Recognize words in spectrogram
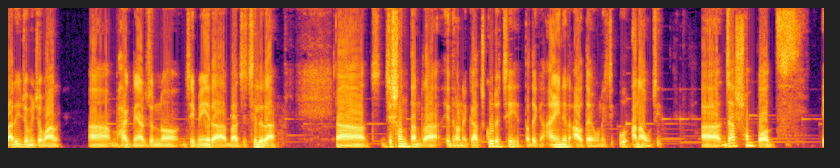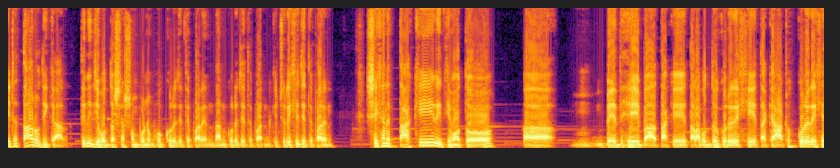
তারই জমি জমার ভাগ নেওয়ার জন্য যে মেয়েরা বা যে ছেলেরা যে সন্তানরা এ ধরনের কাজ করেছে, তাদেরকে আইনের আওতায় আনা উচিত। যার সম্পদ, এটা তার অধিকার, তিনি জীবদ্দশা সম্পূর্ণ ভোগ করে যেতে পারেন, দান করে যেতে পারেন, কিছু রেখে যেতে পারেন সেখানে তাকে রীতিমতো বেঁধে বা তাকে তালাবদ্ধ করে রেখে, তাকে আটক করে রেখে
